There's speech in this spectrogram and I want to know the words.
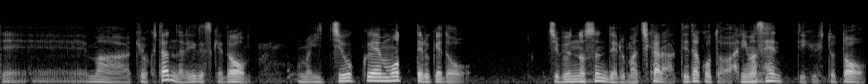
で、まあ、極端な例ですけど、まあ、1億円持ってるけど、自分の住んでる町から出たことはありませんっていう人と、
